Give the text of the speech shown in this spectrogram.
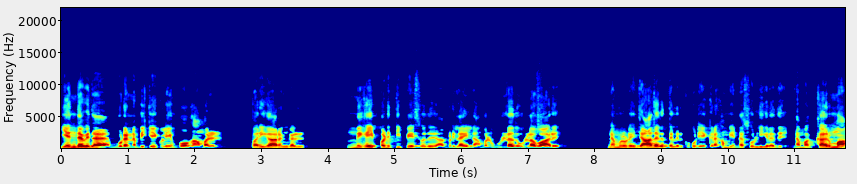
எந்தவித மூட நம்பிக்கைக்குள்ளேயும் போகாமல் பரிகாரங்கள் மிகைப்படுத்தி பேசுவது அப்படிலாம் இல்லாமல் உள்ளது உள்ளவாறு நம்மளுடைய ஜாதகத்தில் இருக்கக்கூடிய கிரகம் என்ன சொல்லுகிறது? நம்ம கர்மா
